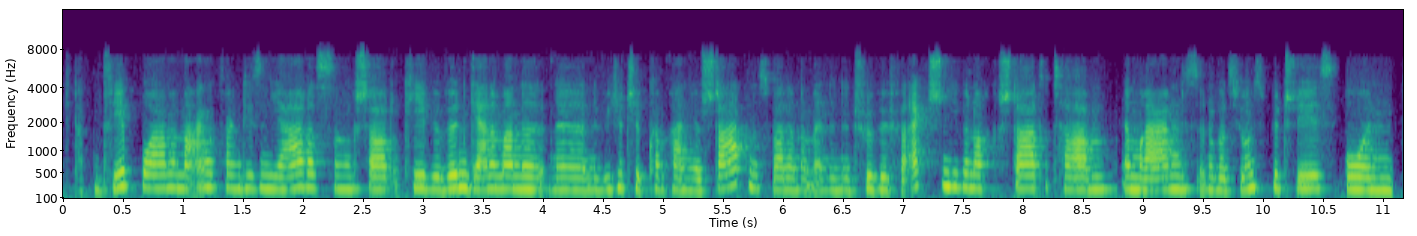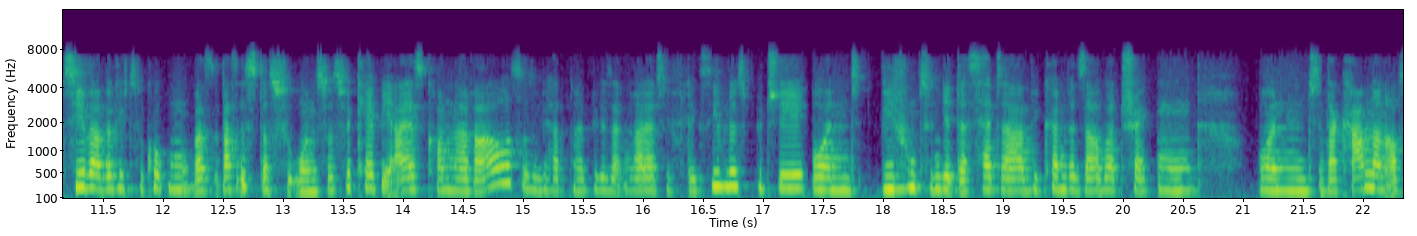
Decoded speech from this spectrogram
Ich glaube, im Februar haben wir mal angefangen diesen Jahres und geschaut, okay, wir würden gerne mal eine, eine, eine YouTube-Kampagne starten. Das war dann am Ende eine Tribute for Action, die wir noch gestartet haben im Rahmen des Innovationsbudgets. Und Ziel war wirklich zu gucken, was, was ist das für uns? Was für KPIs kommen da raus. Also wir hatten halt, wie gesagt, ein relativ flexibles Budget. Und wie funktioniert das Setup? Wie können wir sauber tracken? Und da kam dann auch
